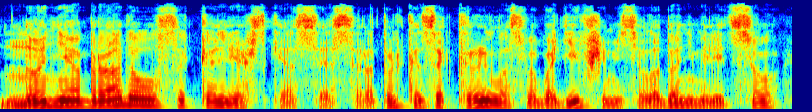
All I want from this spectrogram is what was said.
Но не обрадовался коллежский асессор, а только закрыл освободившимися ладонями лицо –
